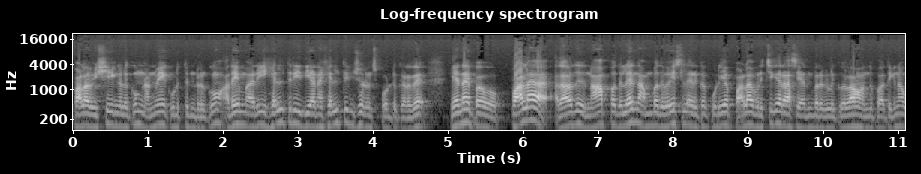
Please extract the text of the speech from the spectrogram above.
பல விஷயங்களுக்கும் நன்மையை கொடுத்துட்டுருக்கும். அதே மாதிரி ஹெல்த் ரீதியான ஹெல்த் இன்சூரன்ஸ் போட்டுக்கிறது. ஏன்னா இப்போ பல அதாவது நாற்பதுலேருந்து ஐம்பது வயசில் இருக்கக்கூடிய பல விருச்சிக ராசி அன்பர்களுக்கெல்லாம் வந்து பார்த்திங்கன்னா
